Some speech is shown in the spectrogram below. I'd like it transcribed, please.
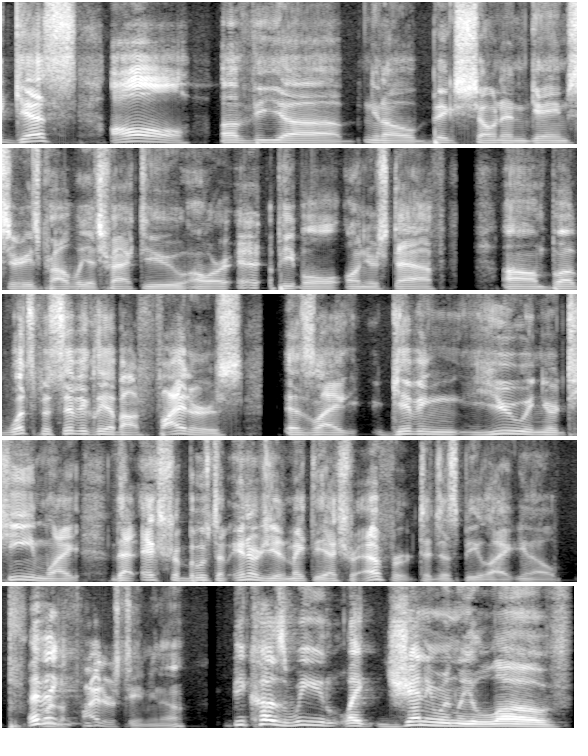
I guess all of the uh, you know big shonen game series probably attract you or uh, people on your staff. Um, but what specifically about fighters is like giving you and your team like that extra boost of energy to make the extra effort to just be like you know I we're the think fighters team. You know, because we like genuinely love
